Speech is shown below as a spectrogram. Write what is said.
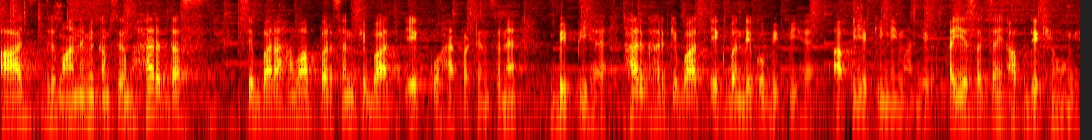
आज ज़माने में कम से कम हर दस से बारहवा पर्सन के बाद एक को हाइपरटेंशन है बीपी है। हर घर के बाद एक बंदे को बीपी है। आप यकीन नहीं मानिएगा। आइए सच्चाई आप देखे होंगे।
